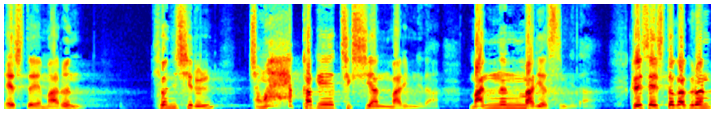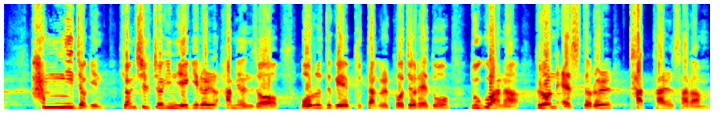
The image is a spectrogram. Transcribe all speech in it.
에스더의 말은 현실을 정확하게 직시한 말입니다. 맞는 말이었습니다. 그래서 에스더가 그런 합리적인 현실적인 얘기를 하면서 모르드게의 부탁을 거절해도 누구 하나 그런 에스더를 탓할 사람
